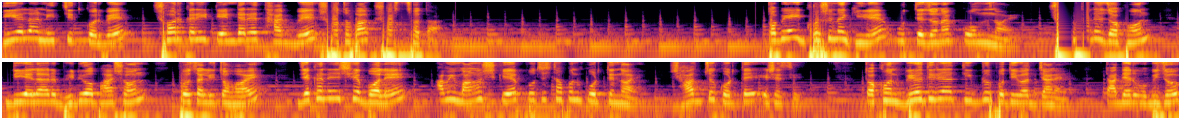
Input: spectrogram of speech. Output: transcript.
ডিএলআর নিশ্চিত করবে, সরকারি টেন্ডারে থাকবে শতভাগ স্বচ্ছতা। তবে এই ঘোষণা ঘিরে উত্তেজনা কম নয়। সংসদে যখন ডিএলআর ভিডিও ভাষণ প্রচালিত হয়, যেখানে সে বলে, আমি মানুষকে প্রতিস্থাপন করতে নয় সাহায্য করতে এসেছি। তখন বিরোধীরা তীব্র প্রতিবাদ জানায়। তাদের অভিযোগ,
